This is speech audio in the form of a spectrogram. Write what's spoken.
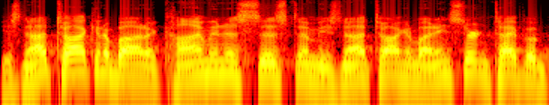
He's not talking about a communist system, he's not talking about any certain type of,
